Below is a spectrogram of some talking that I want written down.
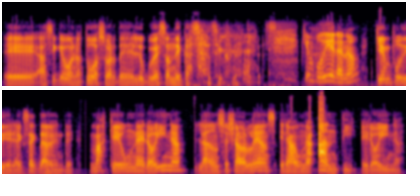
Eh, así que bueno, tuvo suerte Luke Besson de casarse con alguien ¿Quién pudiera, no? ¿Quién pudiera, exactamente. Más que una heroína, la doncella de Orleans era una anti-heroína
